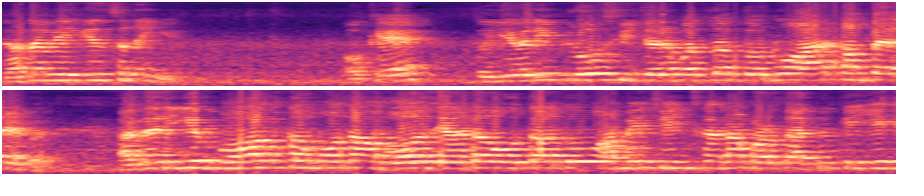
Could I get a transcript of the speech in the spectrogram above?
ज़्यादा वेरिएंस नहीं है। Okay okay? तो ये वेरी क्लोज फीचर है मतलब दोनों आर कंपेरेबल अगर ये बहुत कम होता बहुत ज़्यादा होता तो हमें चेंज करना पड़ता है क्योंकि ये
